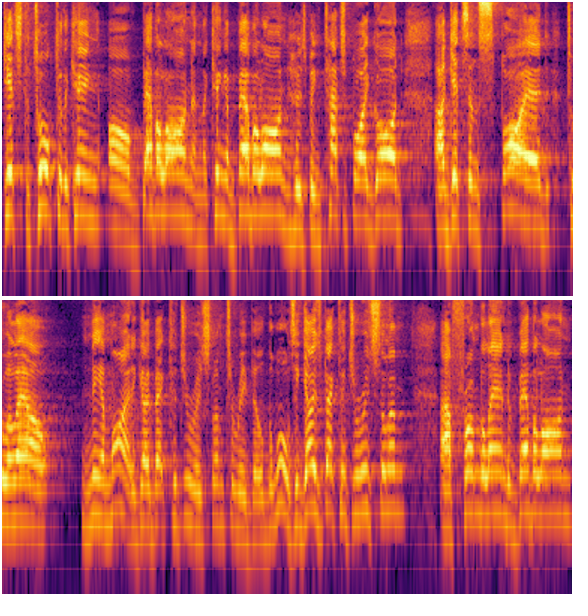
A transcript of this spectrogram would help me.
gets to talk to the king of Babylon, and the king of Babylon, who's been touched by God, uh, gets inspired to allow Nehemiah to go back to Jerusalem to rebuild the walls. He goes back to Jerusalem uh, from the land of Babylon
